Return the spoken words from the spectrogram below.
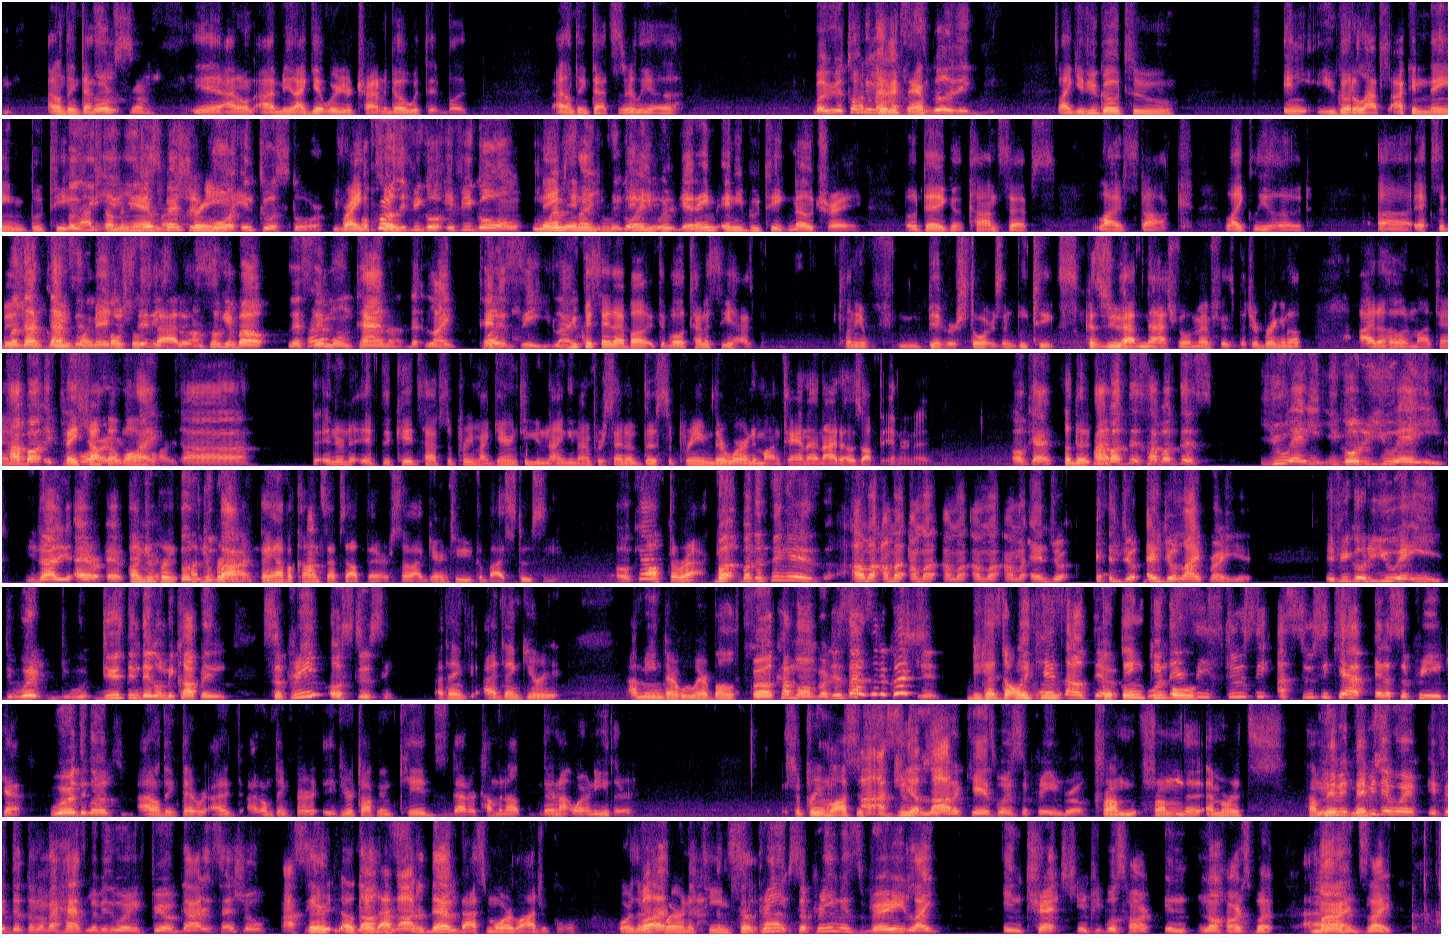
at. I don't think that's Nordstrom. Yeah, I don't. I mean, I get where you're trying to go with it, but I don't think that's really a. But you're talking about accessibility. Example. Like if you go to any, you go to Laps. I can name boutique Lapstone you, you, you just mentioned cream. going into a store, right? Of course, so if you go if you go on name website, any, you can go any, anywhere to get name it. any boutique. Notre, Bodega, Concepts, Livestock, Likelihood, uh, exhibition. But that, that's in major cities. I'm talking about let's say Montana, that like Tennessee. But like you could say that about well, Tennessee has plenty of bigger stores and boutiques because you have Nashville, and Memphis, but you're bringing up Idaho and Montana. How about if they shop at Walmart? Like, uh, the internet, if the kids have Supreme, I guarantee you 99% of the Supreme they're wearing in Montana and Idaho's off the internet. Okay. So the, how about this? How about this? UAE. You go to UAE. United Arab Emirates. Go to They have a concepts out there, so I guarantee you could buy Stussy. Okay. Off the rack. But but the thing is, I'm a I'm a I'm a I'm a I'm a I'm a end your end your end your life right here. If you go to UAE, where do you think they're gonna be copying Supreme or Stussy? I think I think you're. I mean, they'll wear both. Bro, come on, bro. Just answer the question. Because the only the thing, kids out there, the thing people, when they see Stussy, a Stussy cap and a Supreme cap, where are they gonna? I don't think they're. I I don't think they're. If you're talking kids that are coming up, they're not wearing either. Supreme losses. I, I see a lot of kids wearing Supreme, bro. From from the Emirates. How many maybe maybe they're wearing if it, they're talking about hats, maybe they're wearing Fear of God Essential. I see okay, lot, that's, a lot of them. That's more logical. Or they're but wearing a team. Supreme Supreme is very like entrenched in people's heart, in not hearts, but I, minds. Like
